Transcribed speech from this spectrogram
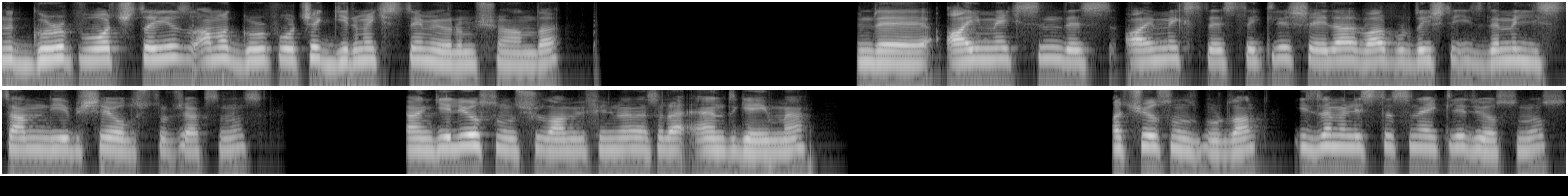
Şimdi Group Watch'tayız ama Group Watch'a girmek istemiyorum şu anda. Şimdi IMAX'in des IMAX destekli şeyler var. Burada işte izleme listem diye bir şey oluşturacaksınız. Yani geliyorsunuz şuradan bir filme mesela Endgame'e. Açıyorsunuz buradan. İzleme listesine ekle diyorsunuz.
